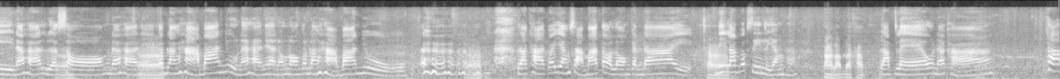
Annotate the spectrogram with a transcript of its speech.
4นะคะ เหลือครับ2นะคะนี่ครับกำลังหาบ้านอยู่นะคะเนี่ยน้องๆกำลังหาบ้านอยู่ครับราคาก็ยังสามารถต่อรองกันได้ครับนี่รับวัคซีนหรือยังคะอ่ารับแล้วครับ รับแล้วนะคะ ค่ะ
